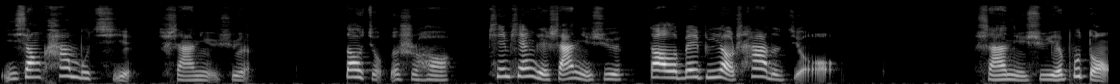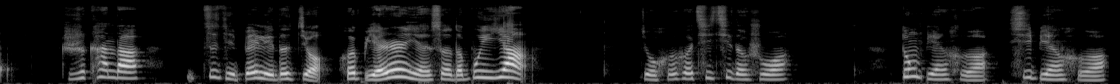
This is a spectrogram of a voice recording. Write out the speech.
一向看不起傻女婿，倒酒的时候，偏偏给傻女婿倒了杯比较差的酒。傻女婿也不懂，只是看到自己杯里的酒和别人颜色的不一样，就和和气气地说：“东边河，西边河，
